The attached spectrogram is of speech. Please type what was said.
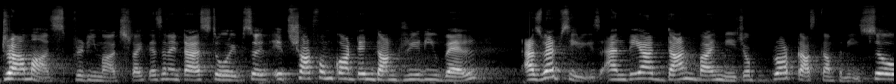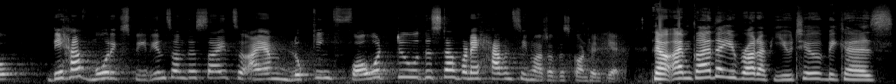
dramas pretty much. Like there's an entire story. So it's short form content done really well as web series, and they are done by major broadcast companies. So they have more experience on this side. So I am looking forward to this stuff, but I haven't seen much of this content yet. Now, I'm glad that you brought up YouTube because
